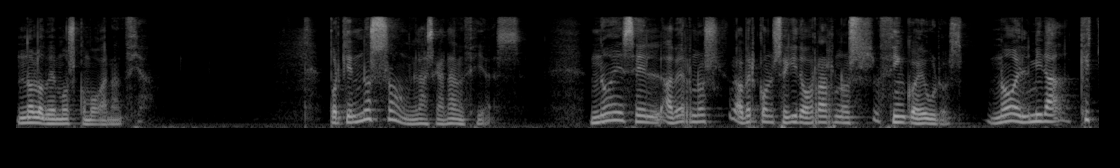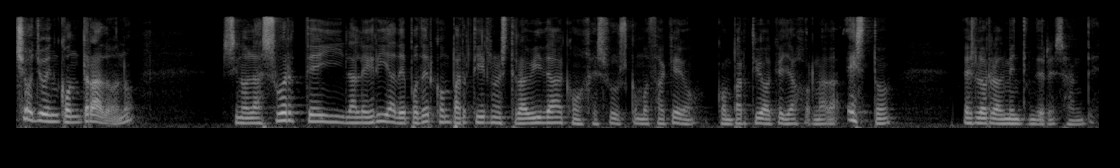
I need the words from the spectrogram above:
no lo vemos como ganancia. Porque no son las ganancias, no es el habernos, haber conseguido ahorrarnos cinco euros, no el mira qué chollo he encontrado, ¿no? Sino la suerte y la alegría de poder compartir nuestra vida con Jesús, como Zaqueo compartió aquella jornada. Esto es lo realmente interesante.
